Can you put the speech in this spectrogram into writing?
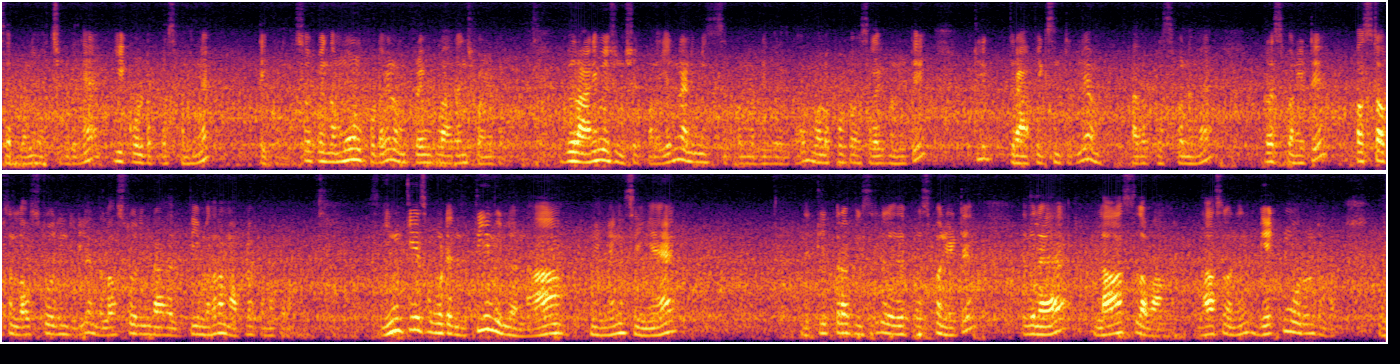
செட் பண்ணி வச்சுக்கிடுங்க. ஈக்குவல்ட்டை ப்ரெஸ் பண்ணுங்கள் டிக் பண்ணுங்கள் ஸோ இப்போ இந்த மூணு ஃபோட்டோவையும் நம்ம ஃப்ரேம்குள்ளே அரேஞ்ச் பண்ணிட்டோம். இதில் அனிமேஷன் செட் பண்ண என்ன அனிமேஷன் செட் பண்ணணும் அப்படிங்கிறதுக்காக முதல்ல ஃபோட்டோவை செலக்ட் பண்ணிவிட்டு கிளிப் கிராஃபிக்ஸ்னு இருக்கு அதை ப்ரெஸ் பண்ணுங்கள் ப்ரெஸ் பண்ணிவிட்டு ஃபஸ்ட் ஆப்ஷன் லவ் ஸ்டோரின்னு இருக்கு அந்த லவ் ஸ்டோரிங்கிற தீமை தான் நம்ம அப்ளை பண்ண போகிறோம் இன்கேஸ் உங்கள்கிட்ட இந்த தீம் இல்லைன்னா நீங்கள் என்ன செய்யுங்க இந்த கிளிப் கிராஃபிக்ஸ் இருக்குது இதை ப்ரெஸ் பண்ணிவிட்டு இதில் லாஸ்ட்டில் வாங்க. லாஸ்ட்டில் வந்து கெட் மோருன்னு இருக்கும். இந்த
